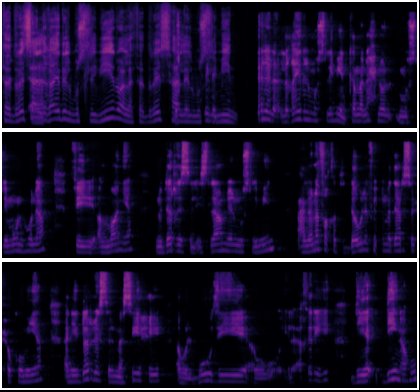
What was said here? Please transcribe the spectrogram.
تدرسها آه. لغير المسلمين ولا تدرسها للمسلمين؟ لا لا لا لغير المسلمين. كما نحن المسلمون هنا في ألمانيا ندرس الإسلام للمسلمين على نفقة الدولة في المدارس الحكومية. أن يدرس المسيحي أو البوذي أو إلى آخره دي- دينه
